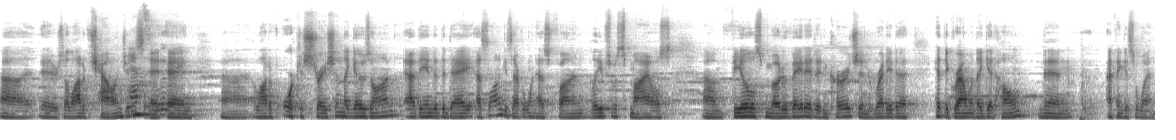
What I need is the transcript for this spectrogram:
Uh, there's a lot of challenges and, and uh, a lot of orchestration that goes on. At the end of the day, as long as everyone has fun, leaves with smiles, um, feels motivated, encouraged, and ready to hit the ground when they get home, then I think it's a win.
